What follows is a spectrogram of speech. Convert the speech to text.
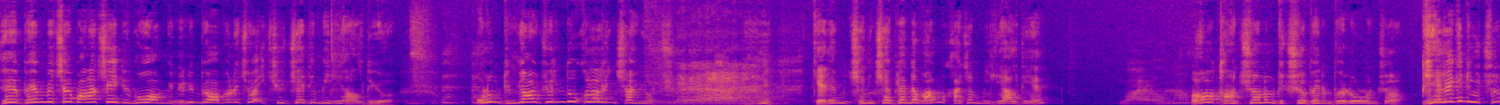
He ben mesela bana şey diyor bu amininin bir abonesi var 207 milyar diyor. Oğlum dünya üzerinde o kadar insan yok. Gelin senin çevrende var mı kacım milyar diyen? Var olmaz. Aa tansiyonum düşüyor benim böyle olunca. Bir yere gidiyorsun.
